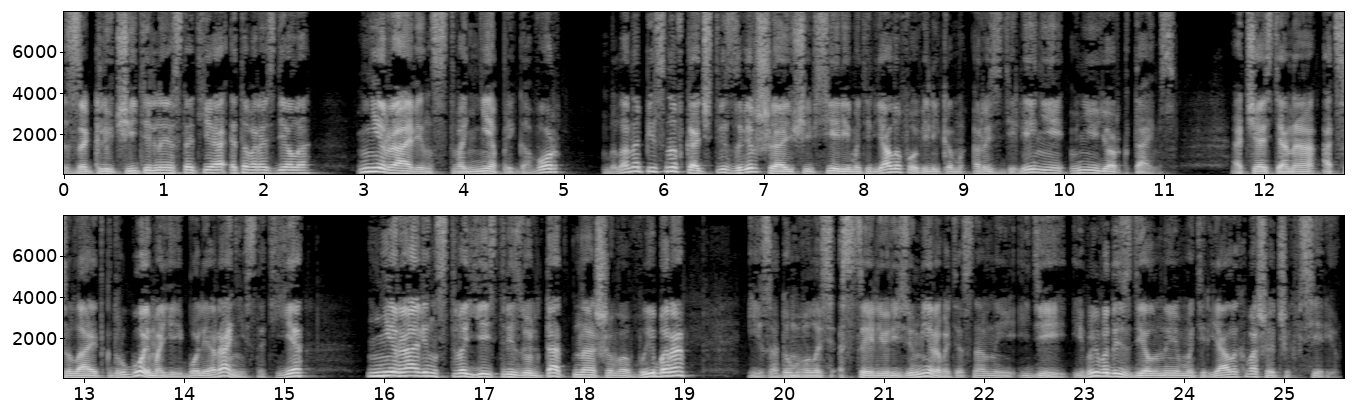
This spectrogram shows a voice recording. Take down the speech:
Заключительная статья этого раздела «Неравенство не приговор» была написана в качестве завершающей в серии материалов о великом разделении в «Нью-Йорк Таймс». Отчасти она отсылает к другой моей, более ранней статье «Неравенство есть результат нашего выбора» и задумывалась с целью резюмировать основные идеи и выводы, сделанные в материалах, вошедших в серию.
